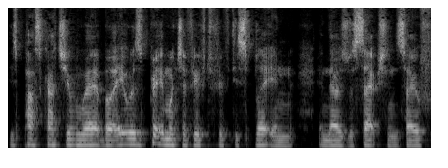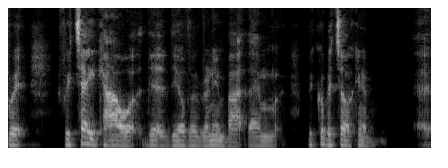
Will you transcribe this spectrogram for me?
his pass catching weight, but it was pretty much a 50 50 split in, in those receptions. So if we, if we take out the, the other running back, then we could be talking uh,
